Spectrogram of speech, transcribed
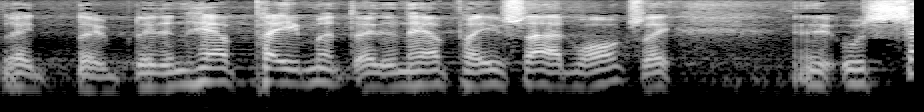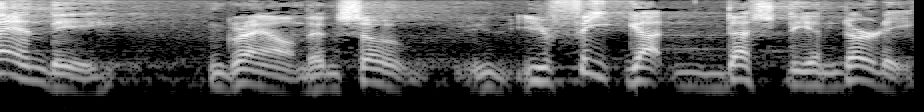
They, they, they didn't have pavement, they didn't have paved sidewalks, they, it was sandy ground. And so your feet got dusty and dirty.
